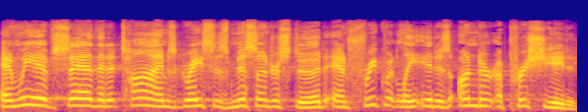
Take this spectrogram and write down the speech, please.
And we have said that at times grace is misunderstood and frequently it is underappreciated.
